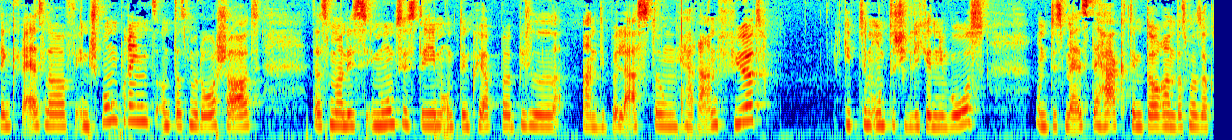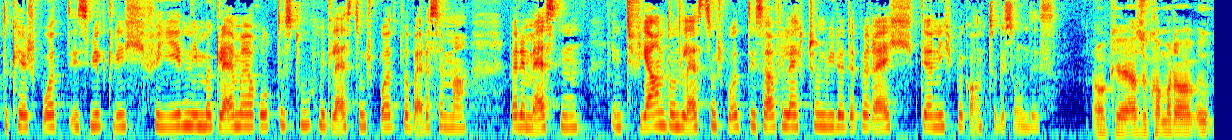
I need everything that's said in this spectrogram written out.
den Kreislauf in Schwung bringt und dass man da schaut, dass man das Immunsystem und den Körper ein bisschen an die Belastung heranführt. Gibt es eben unterschiedliche Niveaus. Und das meiste hakt eben daran, dass man sagt, okay, Sport ist wirklich für jeden immer gleich mal ein rotes Tuch mit Leistungssport, wobei da sind wir bei den meisten entfernt und Leistungssport ist auch vielleicht schon wieder der Bereich, der nicht mehr ganz so gesund ist. Okay, also kann man da ein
